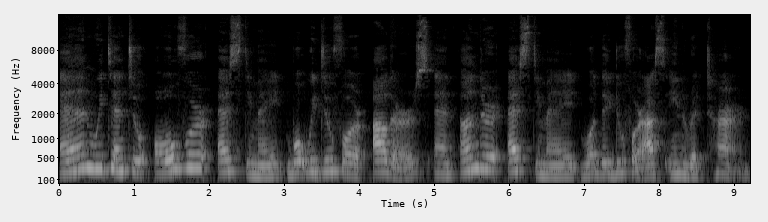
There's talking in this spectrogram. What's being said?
and we tend to overestimate what we do for others and underestimate what they do for us in return.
